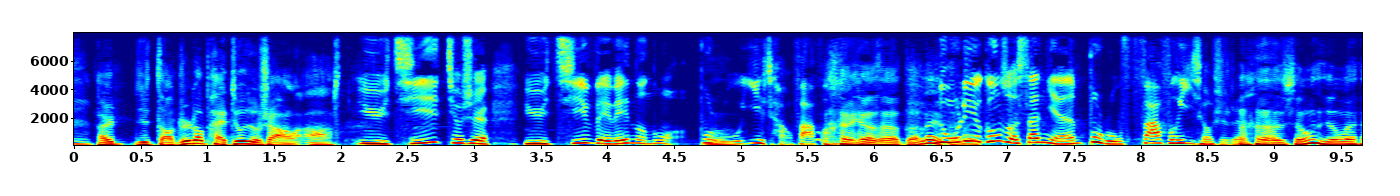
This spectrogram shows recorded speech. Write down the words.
嗯还是早知道派啾啾上了啊。与其就是与其唯唯诺诺，不如一场发疯。哎呀，得得嘞，努力工作三年，不如发疯一小时。行了行了，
